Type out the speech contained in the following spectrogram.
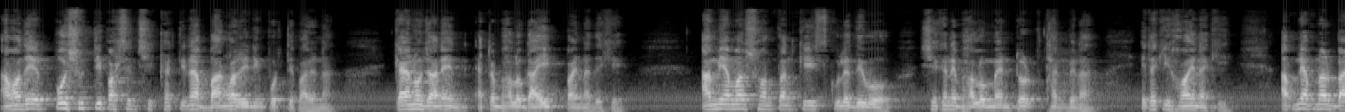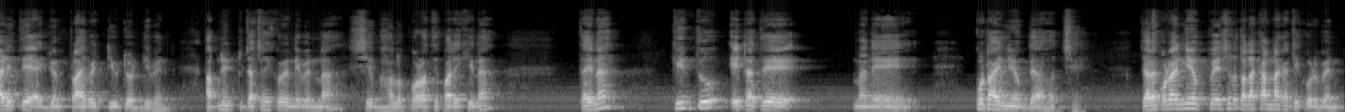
আমাদের পঁয়ষট্টি পার্সেন্ট শিক্ষার্থী না বাংলা রিডিং পড়তে পারে না। কেন জানেন, একটা ভালো গাইড পায় না দেখে। আমি আমার সন্তানকে স্কুলে দেব, সেখানে ভালো মেন্টর থাকবে না। এটা কি হয় নাকি? আপনি আপনার বাড়িতে একজন প্রাইভেট টিউটর দিবেন। আপনি একটু যাচাই করে নেবেন না, সে ভালো পড়াতে পারে কি না তাই না? কিন্তু এটাতে মানে কোটায় নিয়োগ দেওয়া হচ্ছে। যারা কোটায় নিয়োগ পেয়েছিল, তারা কান্নাকাটি করবেন।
